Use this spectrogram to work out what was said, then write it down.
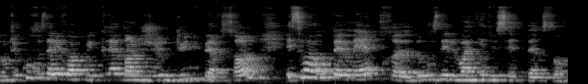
Donc, du coup, vous allez voir plus clair dans le jeu d'une personne et ça va vous permettre de vous éloigner de cette personne,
